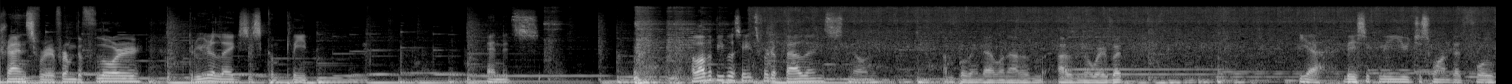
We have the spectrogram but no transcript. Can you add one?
transfer from the floor through your legs is complete and it's a lot of people say it's for the balance. No, I'm pulling that one out of out of nowhere, but yeah, basically you just want that full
